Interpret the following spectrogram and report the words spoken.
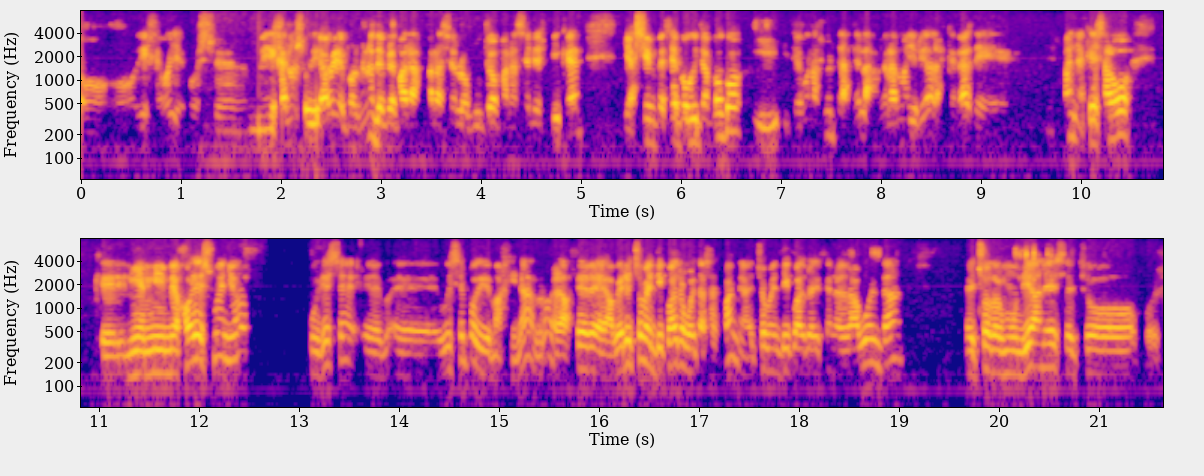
o, dije, oye, pues eh, me dijeron su día, oye, ¿por qué no te preparas para ser locutor, para ser speaker? Y así empecé poquito a poco y, tengo la suerte de hacer la gran mayoría de las carreras de, España, que es algo que ni en mis mejores sueños pudiese, eh, eh, hubiese podido imaginar, ¿no? hacer, eh, haber hecho 24 vueltas a España. He hecho 24 ediciones de la vuelta, he hecho dos mundiales, he hecho, pues,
